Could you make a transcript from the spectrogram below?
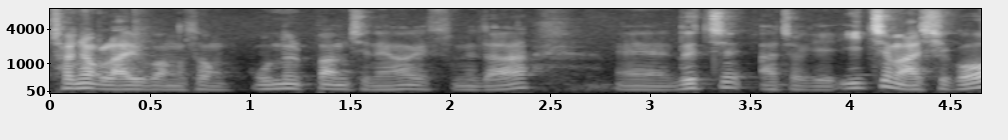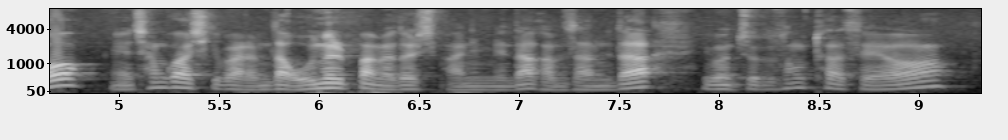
저녁 라이브 방송 오늘 밤 진행하겠습니다. 예, 늦지 아 저기 잊지 마시고 예, 참고하시기 바랍니다. 오늘 밤 8시 반입니다. 감사합니다. 이번 주도 성투하세요.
